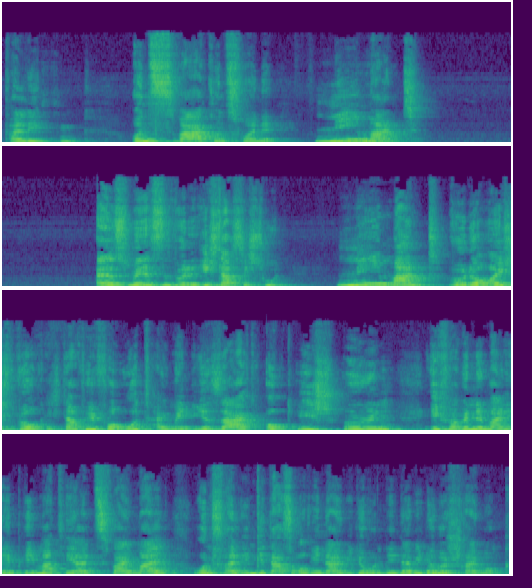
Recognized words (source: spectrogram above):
verlinken. Und zwar, Kunstfreunde, niemand, also zumindest würde ich das nicht tun, Niemand würde euch wirklich dafür verurteilen, wenn ihr sagt, okay, schön, ich verbinde mein EP-Material zweimal und verlinke das Originalvideo unten in der Videobeschreibung.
